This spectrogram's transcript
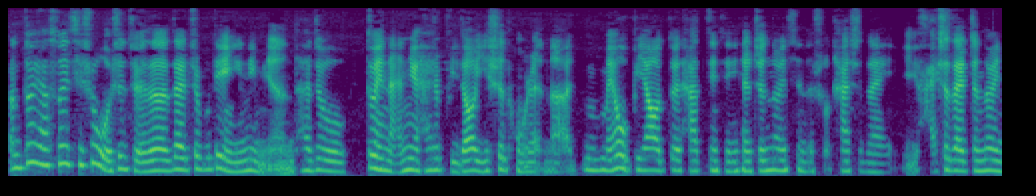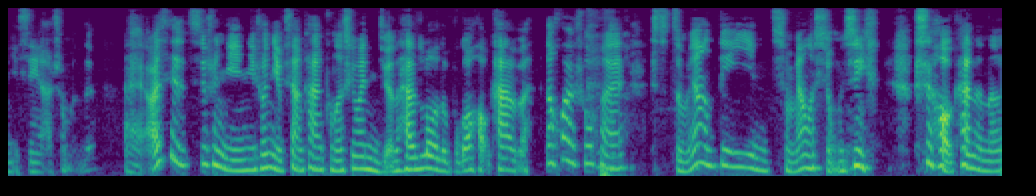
嗯，对呀。所以其实我是觉得，在这部电影里面，他就对男女还是比较一视同仁的，没有必要对他进行一些针对性的说他是在还是在针对女性啊什么的。哎，而且就是你，你说你不想看，可能是因为你觉得它露的不够好看吧？那话说回来，怎么样定义什么样的雄性 是好看的呢？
